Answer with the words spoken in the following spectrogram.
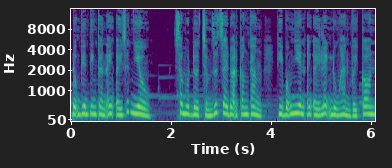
Động viên tinh thần anh ấy rất nhiều. Sau một đợt chấm dứt giai đoạn căng thẳng thì bỗng nhiên anh ấy lạnh lùng hẳn với con.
